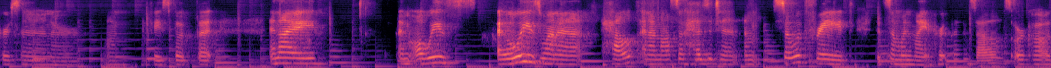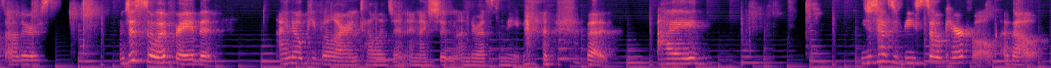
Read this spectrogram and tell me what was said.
person or on Facebook, but and I I'm always I always want to help and I'm also hesitant. I'm so afraid that someone might hurt themselves or cause others. I'm just so afraid that I know people are intelligent and I shouldn't underestimate, but I you just have to be so careful about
